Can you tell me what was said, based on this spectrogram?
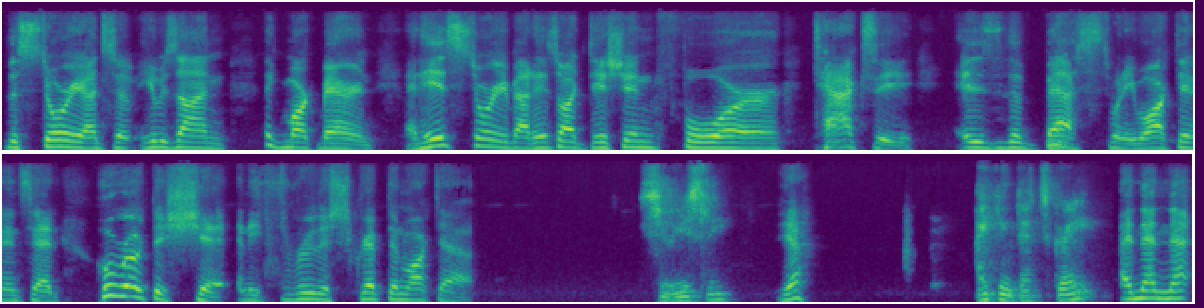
the story on so he was on I think Marc Maron and his story about his audition for Taxi is the hmm. best. Yeah. When he walked in and said, "Who wrote this shit?" and he threw the script and walked out. Seriously? Yeah. I think that's great. And then that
